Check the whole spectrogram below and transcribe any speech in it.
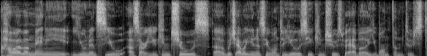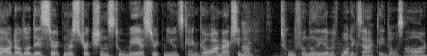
however many units you, uh, sorry, you can choose uh, whichever units you want to use. You can choose wherever you want them to start, although there's certain restrictions to where certain units can go. I'm actually not too familiar with what exactly those are.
